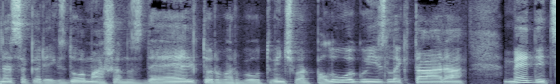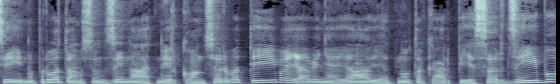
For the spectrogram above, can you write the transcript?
nesakarīgas domāšanas dēļ, tur varbūt viņš var pa logu izlikt ārā. Medicīna, protams, un zinātne ir konservatīva, jā, viņai jāiet nu, ar piesardzību,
